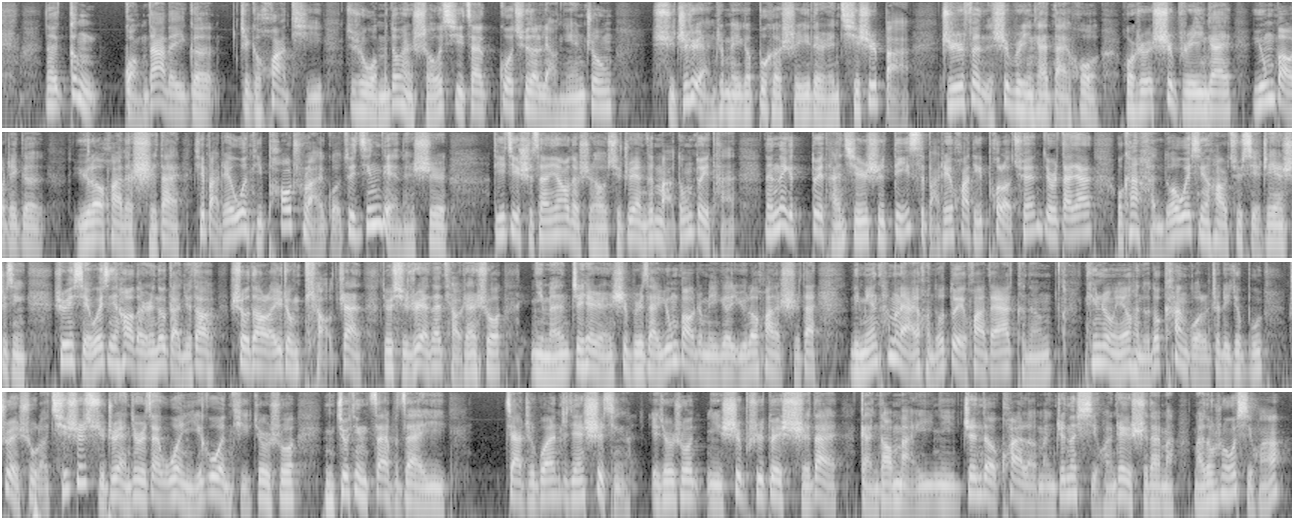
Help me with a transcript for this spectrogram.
那更广大的一个这个话题，就是我们都很熟悉，在过去的两年中，许知远这么一个不合时宜的人，其实把知识分子是不是应该带货，或者说是不是应该拥抱这个。娱乐化的时代，其实把这个问题抛出来过。最经典的是第一季十三幺的时候，许知远跟马东对谈。那那个对谈其实是第一次把这个话题破了圈。就是大家，我看很多微信号去写这件事情，是因为写微信号的人都感觉到受到了一种挑战。就是许知远在挑战说：“你们这些人是不是在拥抱这么一个娱乐化的时代？”里面他们俩有很多对话，大家可能听众也有很多都看过了，这里就不赘述了。其实许知远就是在问一个问题，就是说你究竟在不在意？价值观这件事情，也就是说，你是不是对时代感到满意？你真的快乐吗？你真的喜欢这个时代吗？马东说：“我喜欢啊。”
